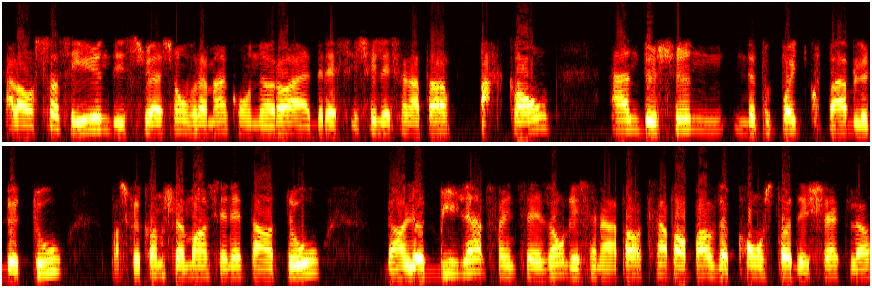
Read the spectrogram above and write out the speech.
Alors, ça, c'est une des situations vraiment qu'on aura à adresser chez les sénateurs. Par contre, Anderson ne peut pas être coupable de tout, parce que comme je le mentionnais tantôt, dans le bilan de fin de saison des sénateurs, quand on parle de constat d'échec, là,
